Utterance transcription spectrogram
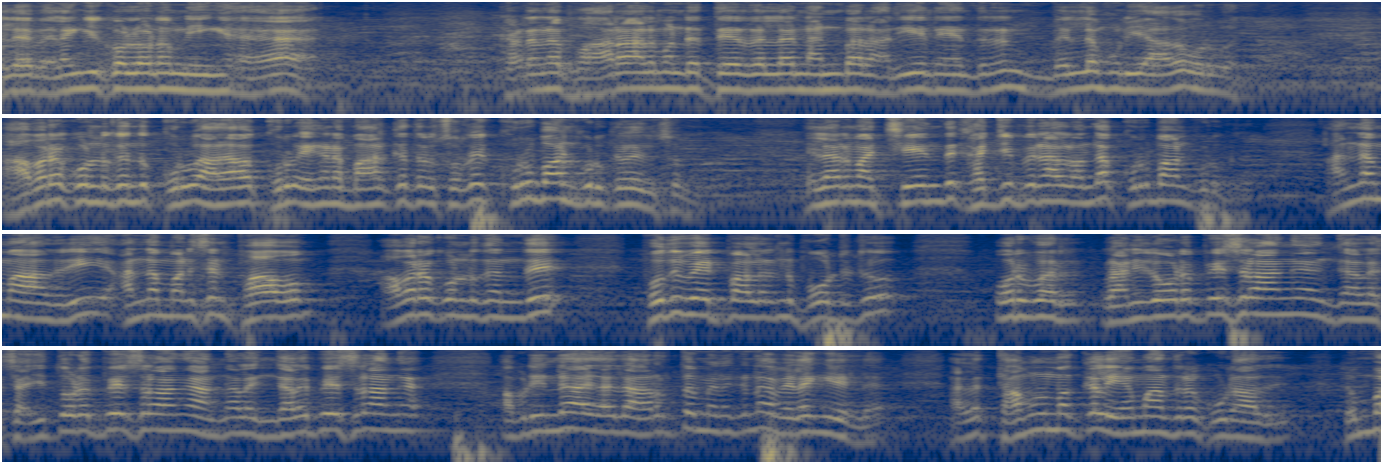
இதில் விளங்கி கொள்ளணும் நீங்கள் கடந்த பாராளுமன்ற தேர்தலில் நண்பர் அரியநேந்திரன் வெல்ல முடியாத ஒருவர். அவரை கொண்டு வந்து குரு அதாவது குரு எங்களோட மார்க்கத்தில் சொல்கிற குர்பான் கொடுக்குறதுன்னு சொல்லி. எல்லாருமா சேர்ந்து ஹஜ்ஜி பின்னால் வந்தால் குர்பான் கொடுக்குறது அந்த மாதிரி அந்த மனுஷன் பாவம் அவரை கொண்டு வந்து பொது வேட்பாளர்னு போட்டுட்டு ஒருவர் ரணிலோட பேசுகிறாங்க இங்கால சஜித்தோட பேசுகிறாங்க அங்கால இங்கால பேசுகிறாங்க அப்படின்னா அதில் அர்த்தம் எனக்குன்னா விளங்க இல்லை. அதில் தமிழ் மக்கள் ஏமாந்துடக்கூடாது. ரொம்ப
